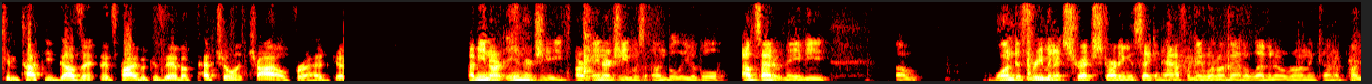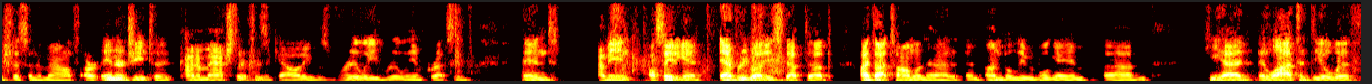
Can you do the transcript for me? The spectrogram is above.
Kentucky doesn't. And it's probably because they have a petulant child for a head coach. I mean, our energy, our energy was unbelievable. Outside of maybe a one to three minute stretch starting the second half when they went on that 11-0 run and kind of punched us in the mouth, our energy to kind of match their physicality was really, really impressive. And I mean, I'll say it again. Everybody stepped up. I thought Tomlin had an unbelievable game. Um, he had a lot to deal with,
